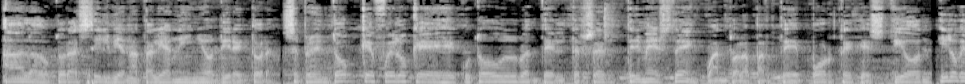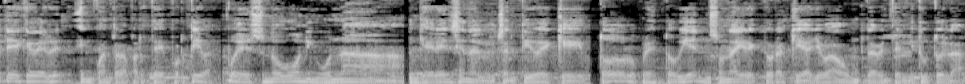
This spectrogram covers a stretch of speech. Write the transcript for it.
a la doctora Silvia Natalia Niño, directora. Se presentó qué fue lo que ejecutó durante el tercer trimestre en cuanto a la parte de deporte, gestión y lo que tiene que ver en cuanto a la parte deportiva. Pues no hubo ninguna injerencia en el sentido de que todo lo presentó bien. Es una directora que ha llevado completamente el Instituto de la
